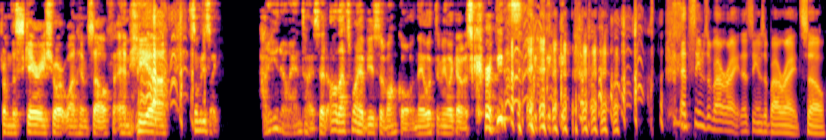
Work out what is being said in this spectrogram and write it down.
from the scary short one himself, and he, uh, somebody's like. How do you know hentai? I said, "Oh, that's my abusive uncle," and they looked at me like I was crazy. that seems about right. That seems about right. So,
